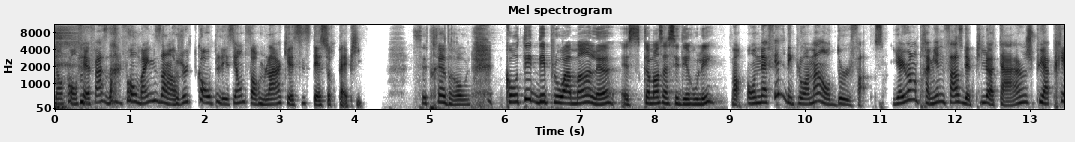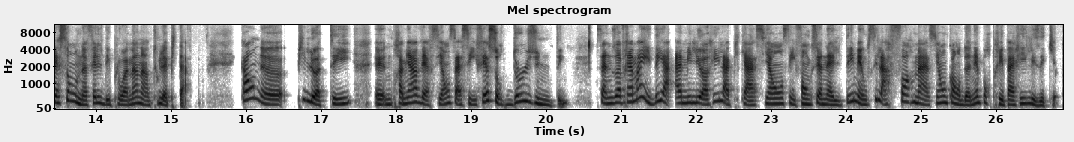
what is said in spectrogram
Donc, on fait face dans le fond aux mêmes enjeux de complétion de formulaire que si c'était sur papier. C'est très drôle. Côté déploiement, là, comment ça s'est déroulé? Bon, on a fait le déploiement en deux phases. Il y a eu en premier une phase de pilotage, puis après ça, on a fait le déploiement dans tout l'hôpital. Quand on a piloté euh, une première version, ça s'est fait sur deux unités. Ça nous a vraiment aidé à améliorer l'application, ses fonctionnalités, mais aussi la formation qu'on donnait pour préparer les équipes.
